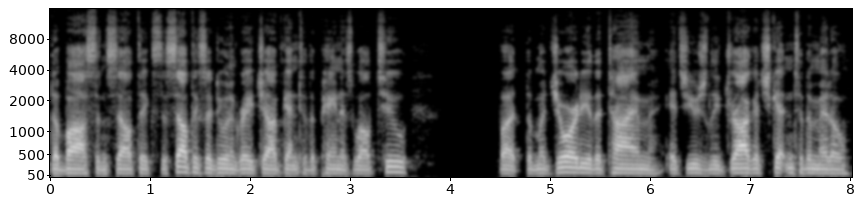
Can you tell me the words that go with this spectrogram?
the Boston Celtics. The Celtics are doing a great job getting to the paint as well too, but the majority of the time it's usually Dragic getting to the middle,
